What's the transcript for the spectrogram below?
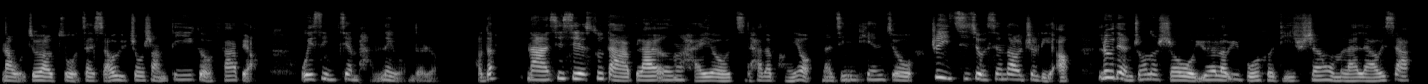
那我就要做在小宇宙上第一个发表微信键盘内容的人。好的。那谢谢苏打、布莱恩还有其他的朋友。那今天就这一期就先到这里啊。六点钟的时候，我约了玉博和笛声，我们来聊一下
